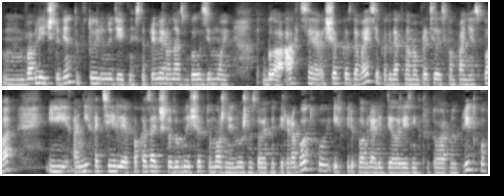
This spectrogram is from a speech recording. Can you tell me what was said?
вовлечь студентов в ту или иную деятельность. Например, у нас был зимой была акция «Щетка сдавайся», когда к нам обратилась компания «Сплат», и они хотели показать, что зубные щетки можно и нужно сдавать на переработку, их переплавляли, делали из них тротуарную плитку,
